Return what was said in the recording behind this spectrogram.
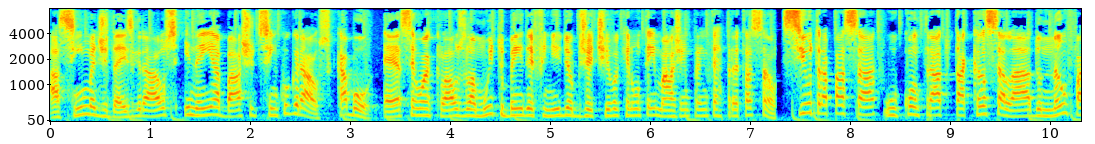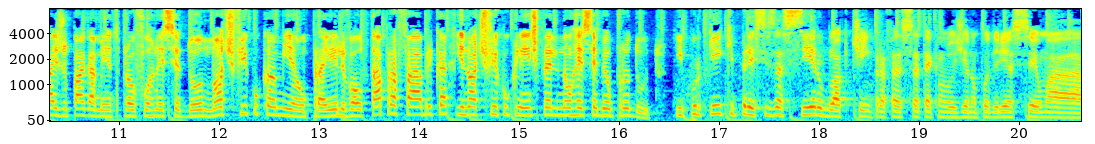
acima de 10 graus e nem abaixo de 5 graus. Acabou. Essa é uma cláusula muito bem definida e objetiva que não tem margem para interpretação. Se ultrapassar, o contrato está cancelado, não faz o pagamento para o fornecedor, notifica o caminhão para ele voltar para a fábrica e notifica o cliente para ele não receber o produto. E por que que precisa ser o blockchain para fazer essa tecnologia? Não poderia ser uma,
